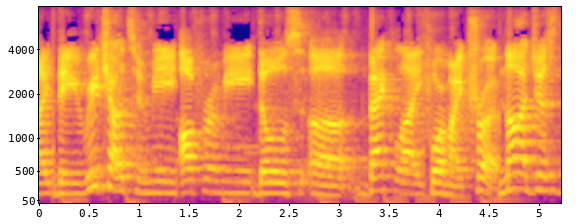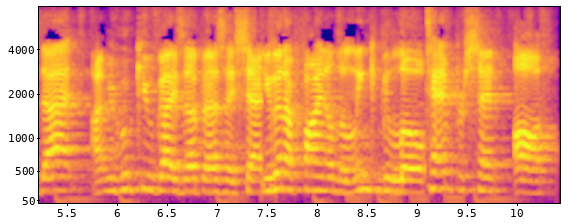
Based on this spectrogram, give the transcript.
light, they reach out to me, offer me those uh, backlight for my truck. Not just that, I'm hook you guys up as I said. You're gonna find on the link below 10% off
